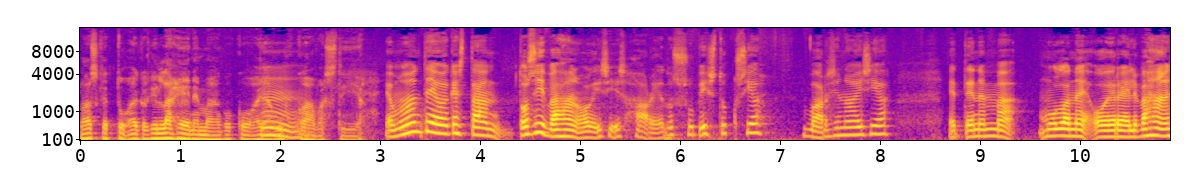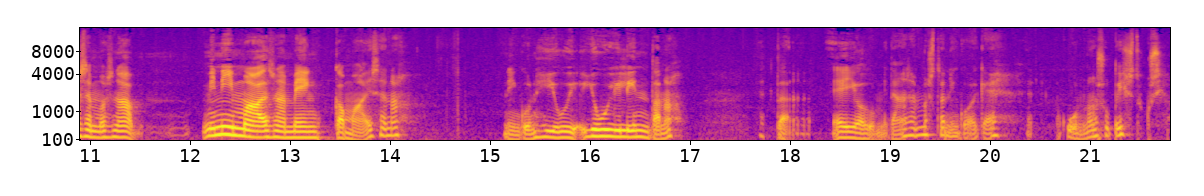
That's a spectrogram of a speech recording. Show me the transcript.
laskettu aikakin lähenemään koko ajan mm. uhkaavasti. Ja Ja mulla nyt ei oikeastaan tosi vähän oli siis harjoitussupistuksia, varsinaisia. Että enemmän mulla ne oireili vähän semmoisena minimaalisena menkkamaisena, niin kuin hiu- juilintana. Että ei ollut mitään semmoista niin kuin oikein kunnon supistuksia.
